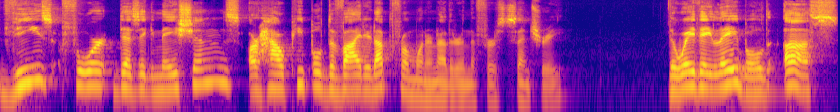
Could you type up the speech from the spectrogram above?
These four designations are how people divided up from one another in the first century. The way they labeled us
